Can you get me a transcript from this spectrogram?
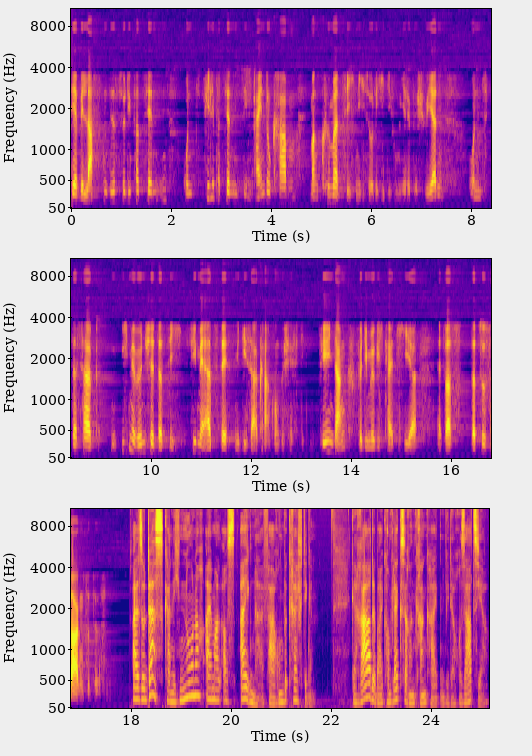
sehr belastend ist für die Patienten und viele Patienten den Eindruck haben, man kümmert sich nicht so richtig um ihre Beschwerden und deshalb ich mir wünsche, dass sich viel mehr Ärzte mit dieser Erkrankung beschäftigen. Vielen Dank für die Möglichkeit hier etwas dazu sagen zu dürfen. Also das kann ich nur noch einmal aus eigener Erfahrung bekräftigen. Gerade bei komplexeren Krankheiten wie der Rosatia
